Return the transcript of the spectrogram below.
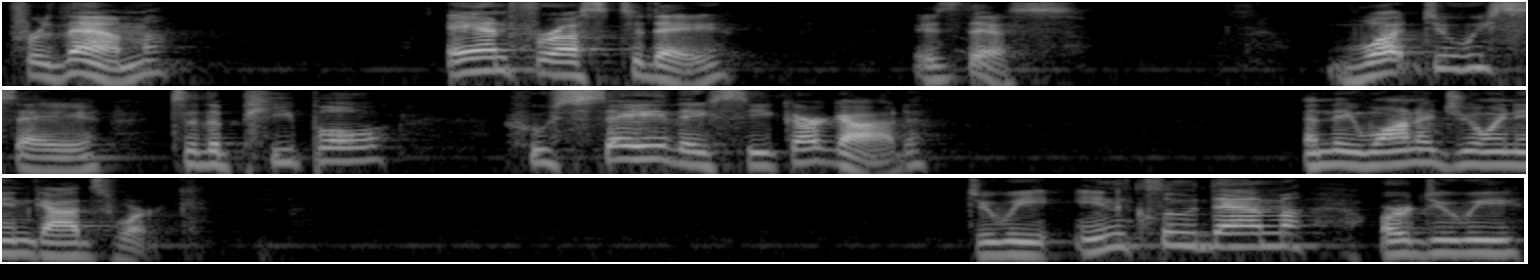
for them and for us today is this What do we say to the people who say they seek our God and they want to join in God's work? Do we include them or do we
